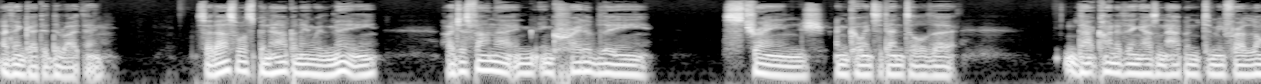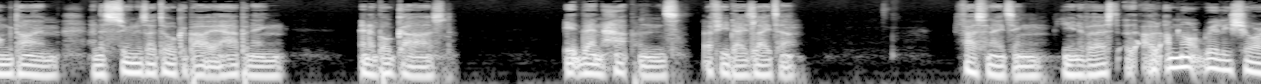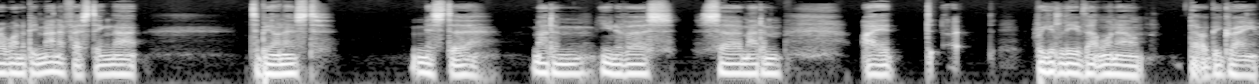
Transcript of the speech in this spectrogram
I think I did the right thing. So that's what's been happening with me. I just found that in- incredibly strange and coincidental that that kind of thing hasn't happened to me for a long time. And as soon as I talk about it happening in a podcast, it then happens a few days later. Fascinating universe. I'm not really sure I want to be manifesting that, to be honest. Mr. Madam Universe, Sir, Madam, I, we could leave that one out. That would be great.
